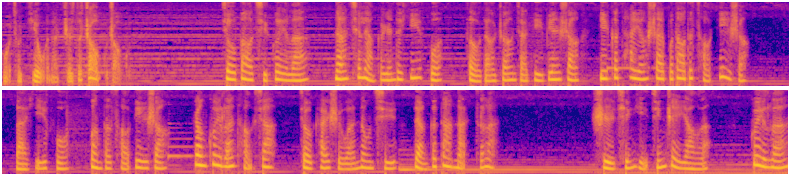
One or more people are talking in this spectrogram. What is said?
我就替我那侄子照顾照顾你。”就抱起桂兰，拿起两个人的衣服，走到庄稼地边上一个太阳晒不到的草地上，把衣服放到草地上，让桂兰躺下，就开始玩弄起两个大奶子来。事情已经这样了，桂兰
